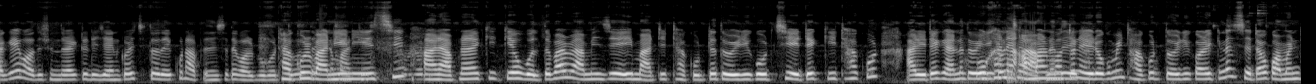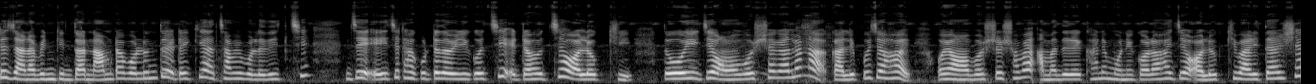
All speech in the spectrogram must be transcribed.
আগে কত সুন্দর একটা ডিজাইন করেছি। তো দেখুন আপনাদের সাথে গল্প করতে ঠাকুর বানিয়ে নিয়েছি। আর আপনারা কি কেউ বলতে পারবে আমি যে এই মাটির ঠাকুরটা তৈরি করছি এটা কি ঠাকুর? আর এটা কেন তৈরি ওখানে আমার মতন এরকমই ঠাকুর তৈরি করে কিনা সেটাও কমেন্টে জানাবেন কিন্তু আর নামটা বলুন তো এটা কি? আচ্ছা আমি বলে দিচ্ছি যে, এই যে ঠাকুরটা তৈরি করছি, এটা হচ্ছে অলক্ষ্মী। তো ওই যে অমাবস্যা গেল না, কালী পূজা হয়, ওই অমাবস্যার সময় আমাদের এখানে মনে করা হয় যে, অলক্ষ্মী বাড়িতে আসে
